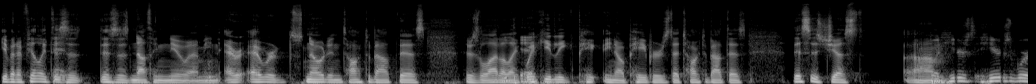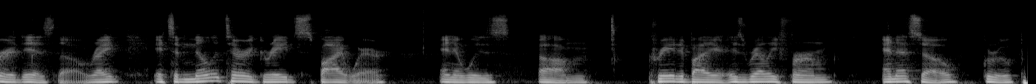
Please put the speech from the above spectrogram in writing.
Yeah, but I feel like this is this is nothing new. I mean, Er- Edward Snowden talked about this. There's a lot of like. WikiLeaks, pa- you know, papers that talked about this. This is just um, But here's here's where it is though, right? It's a military grade spyware, and it was um, created by Israeli firm NSO Group,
